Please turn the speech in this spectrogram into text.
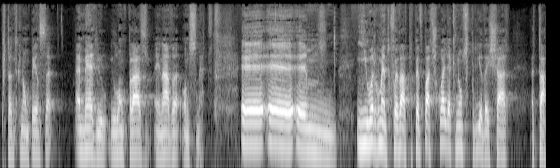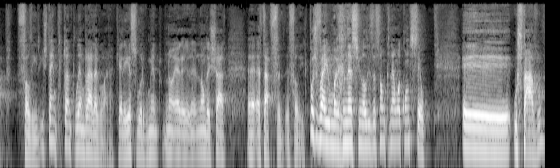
Portanto, que não pensa a médio e longo prazo em nada onde se mete. Eh, eh, em, e o argumento que foi dado por Pedro Passos Coelho é que não se podia deixar a TAP falir. Isto é importante lembrar agora, que era esse o argumento, não, era, não deixar eh, a TAP fa- falir. Depois veio uma renacionalização que não aconteceu. Eh, o Estado,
